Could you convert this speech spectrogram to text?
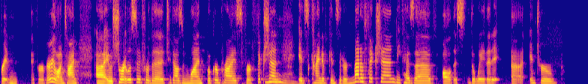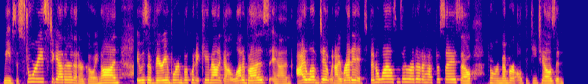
written for a very long time. Uh, it was shortlisted for the 2001 Booker Prize for fiction. It's kind of considered metafiction because of all this, the way that it uh, interweaves the stories together that are going on. It was a very important book when it came out. It got a lot of buzz, and I loved it when I read it. It's been a while since I read it, I have to say, so I don't remember all the details. And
